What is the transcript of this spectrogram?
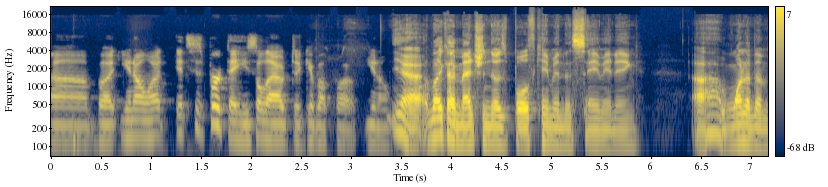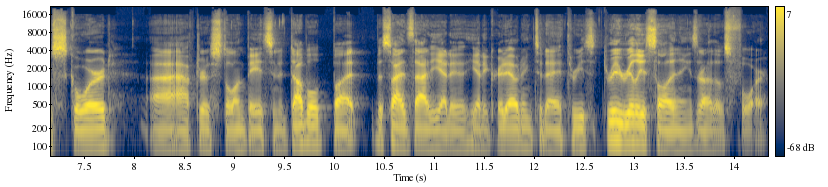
Uh, but you know what? It's his birthday. He's allowed to give up a, you know. Yeah, like I mentioned, those both came in the same inning. Uh, one of them scored uh, after a stolen base and a double, but besides that, he had a he had a great outing today. Three three really solid innings out of those four.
